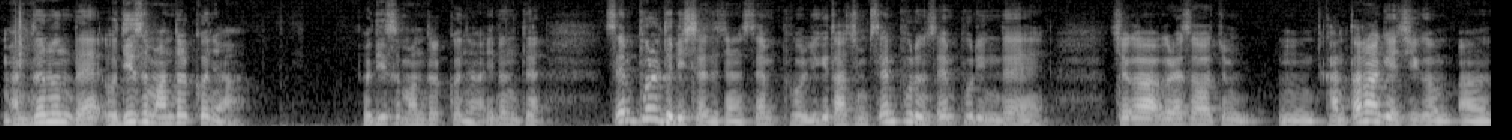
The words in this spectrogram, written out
만드는데 어디서 만들 거냐? 어디서 만들 거냐? 이런데 샘플들이 있어야 되잖아요. 샘플. 이게 다 지금 샘플은 샘플인데 제가 그래서 좀 음, 간단하게 지금 아,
